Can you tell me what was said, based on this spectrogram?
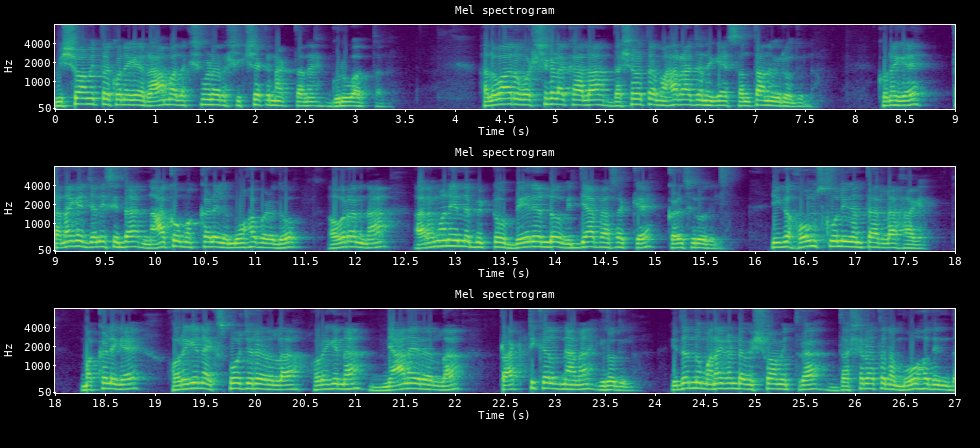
ವಿಶ್ವಾಮಿತ್ರ ಕೊನೆಗೆ ರಾಮ ಲಕ್ಷ್ಮಣರ ಶಿಕ್ಷಕನಾಗ್ತಾನೆ, ಗುರುವಾಗ್ತಾನೆ. ಹಲವಾರು ವರ್ಷಗಳ ಕಾಲ ದಶರಥ ಮಹಾರಾಜನಿಗೆ ಸಂತಾನವಿರೋದಿಲ್ಲ ಕೊನೆಗೆ ತನಗೆ ಜನಿಸಿದ ನಾಲ್ಕು ಮಕ್ಕಳಲ್ಲಿ ಮೋಹ ಬೆಳೆದು ಅವರನ್ನು ಅರಮನೆಯನ್ನು ಬಿಟ್ಟು ಬೇರೆಲ್ಲೋ ವಿದ್ಯಾಭ್ಯಾಸಕ್ಕೆ ಕಳಿಸಿರೋದಿಲ್ಲ. ಈಗ ಹೋಮ್ ಸ್ಕೂಲಿಂಗ್ ಅಂತ ಇರಲ್ಲ ಹಾಗೆ. ಮಕ್ಕಳಿಗೆ ಹೊರಗಿನ ಎಕ್ಸ್ಪೋಜರ್ ಇರಲ್ಲ, ಹೊರಗಿನ ಜ್ಞಾನ ಇರಲ್ಲ ಪ್ರಾಕ್ಟಿಕಲ್ ಜ್ಞಾನ ಇರೋದಿಲ್ಲ. ಇದನ್ನು ಮನಗಂಡ ವಿಶ್ವಾಮಿತ್ರ ದಶರಥನ ಮೋಹದಿಂದ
